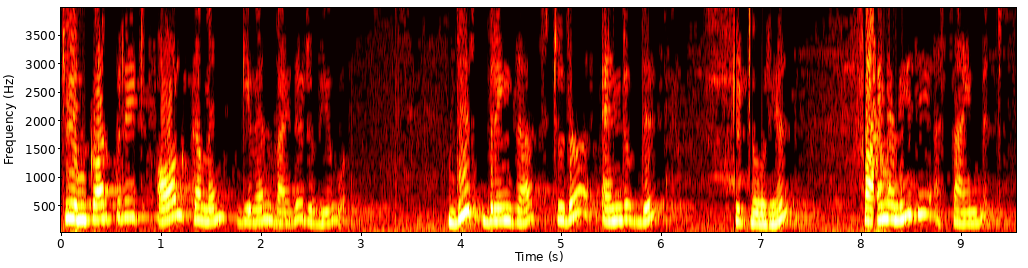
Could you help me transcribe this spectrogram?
to incorporate all comments given by the reviewer. This brings us to the end of this tutorial. Finally, the assignment.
